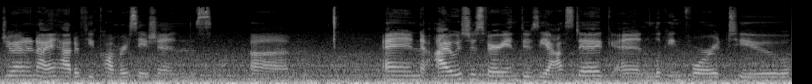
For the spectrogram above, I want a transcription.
Joanne and I had a few conversations. Um, and I was just very enthusiastic and looking forward to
